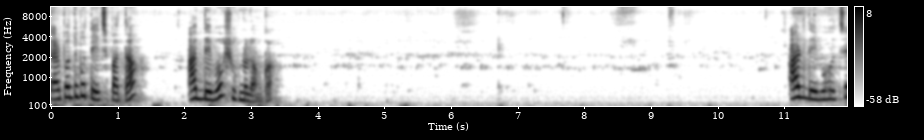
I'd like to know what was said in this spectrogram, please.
তারপর দেবো তেজপাতা আর দেবো শুকনো লঙ্কা। আর দেব হচ্ছে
